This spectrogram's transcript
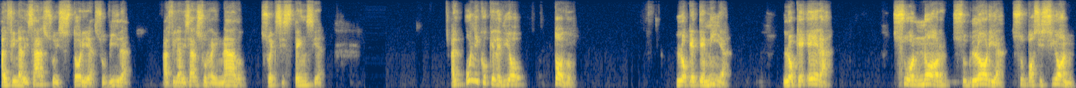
al finalizar su historia, su vida, al finalizar su reinado, su existencia, al único que le dio todo lo que tenía, lo que era, su honor, su gloria, su posición,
